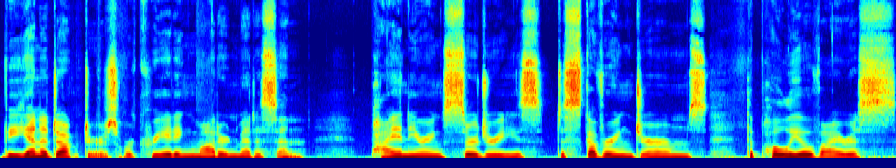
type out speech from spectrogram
Vienna doctors were creating modern medicine, pioneering surgeries, discovering germs, the polio virus,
